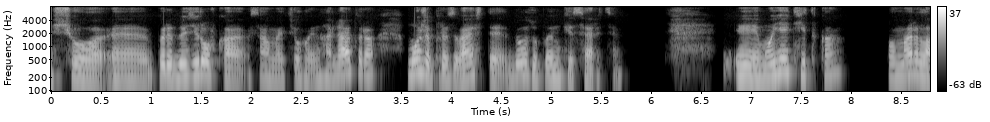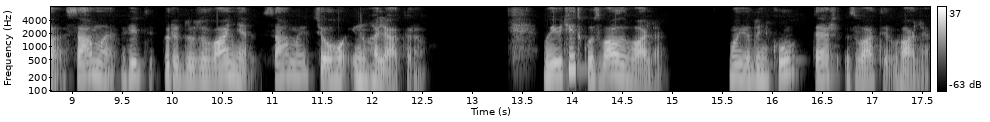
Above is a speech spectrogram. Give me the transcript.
що е, передозіровка саме цього інгалятора може призвести до зупинки серця. І моя тітка померла саме від передозування саме цього інгалятора. Мою тітку звали Валя, мою доньку теж звати Валя.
